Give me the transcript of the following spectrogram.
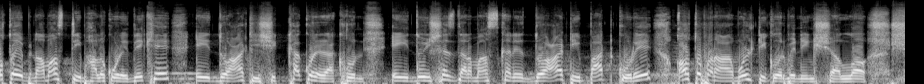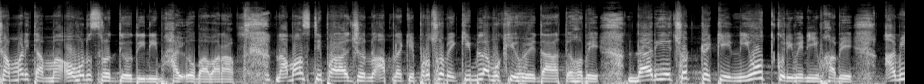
অতএব নামাজটি ভালো করে দেখে রেখে এই দোয়াটি শিক্ষা করে রাখুন। এই দুই সেজদার মাঝখানে দোয়াটি পাঠ করে অতপর আমলটি করবেন ইনশাআল্লাহ। সম্মানিত মা অবনুশ্রদ্ধেয় দিনী ভাই ও বাবারা, নামাজটি পড়ার জন্য আপনাকে প্রথমে কিবলামুখী হয়ে দাঁড়াতে হবে। দাঁড়িয়ে ছোট্ট একটি নিয়ত করিবেন এইভাবে, আমি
